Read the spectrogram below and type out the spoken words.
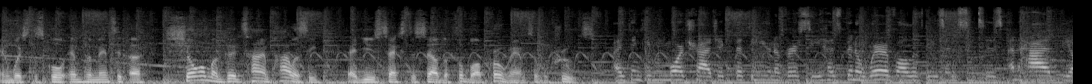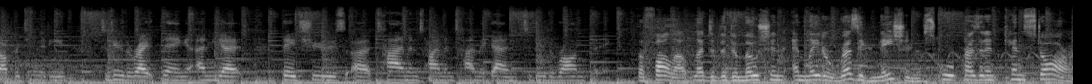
in which the school implemented a show them a good time policy that used sex to sell the football program to recruits. I think even more tragic that the university has been aware of all of these instances and had the opportunity to do the right thing, and yet they choose uh, time and time and time again to do the wrong thing. The fallout led to the demotion and later resignation of school president Ken Starr.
